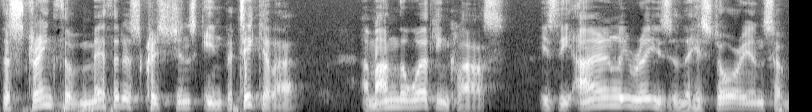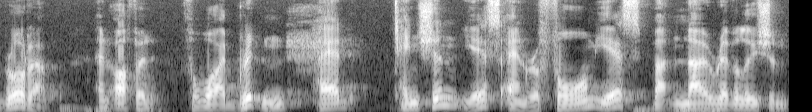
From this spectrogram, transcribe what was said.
The strength of Methodist Christians in particular among the working class is the only reason the historians have brought up and offered for why Britain had tension, yes, and reform, yes, but no revolution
